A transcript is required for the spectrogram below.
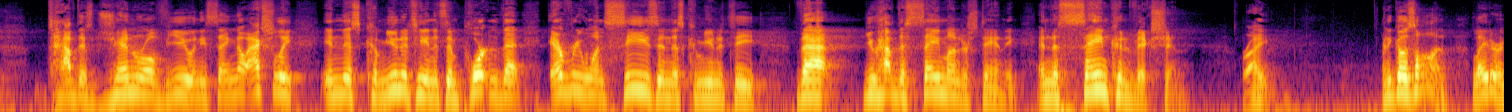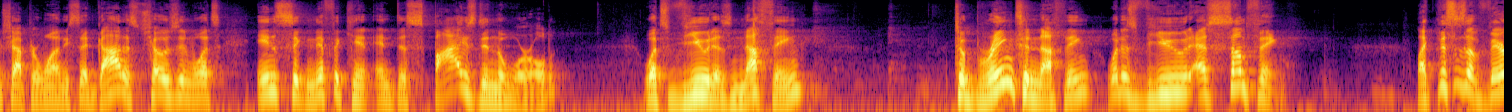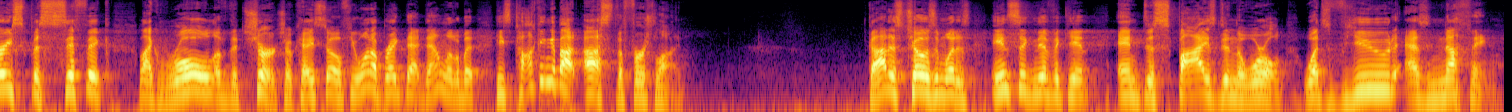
have this general view, and he's saying, no, actually, in this community, and it's important that everyone sees in this community that you have the same understanding and the same conviction, right? And he goes on later in chapter 1. He said, God has chosen what's insignificant and despised in the world, what's viewed as nothing, to bring to nothing what is viewed as something. Like, this is a very specific like role of the church, okay? So if you want to break that down a little bit, he's talking about us, the first line. God has chosen what is insignificant and despised in the world, what's viewed as nothing.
